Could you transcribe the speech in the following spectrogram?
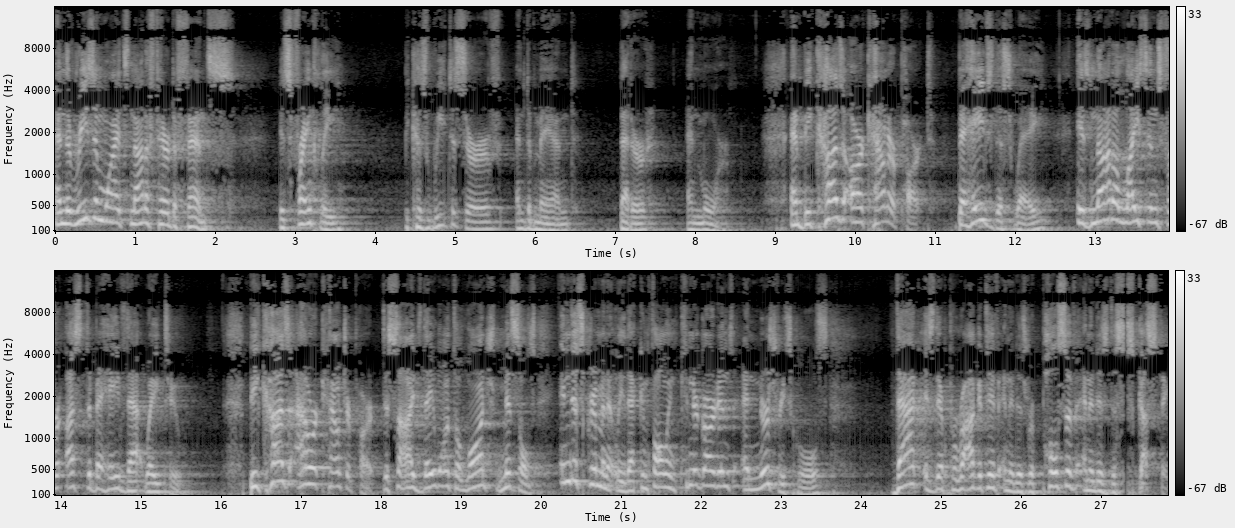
And the reason why it's not a fair defense is frankly because we deserve and demand better and more. And because our counterpart behaves this way, is not a license for us to behave that way too. Because our counterpart decides they want to launch missiles indiscriminately that can fall in kindergartens and nursery schools, that is their prerogative and it is repulsive and it is disgusting.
